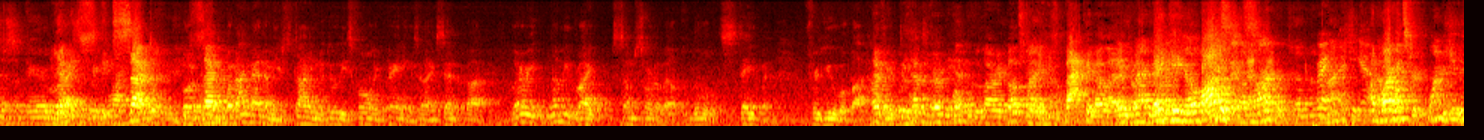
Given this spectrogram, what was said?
that disappeared. Yes, reflect- exactly. But Exactly. when I met him, he was starting to do these folding paintings, and I said, uh, Larry, let me write some sort of a little statement for you about how you Never, do we haven't it." heard the end of the Larry Bell story. He's back in He's LA back making the old boxes on Market, Right, Market Street. yeah. on Market Street. Why don't you He's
